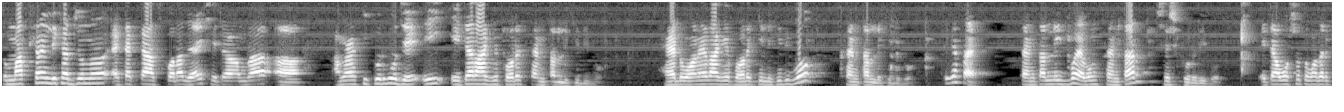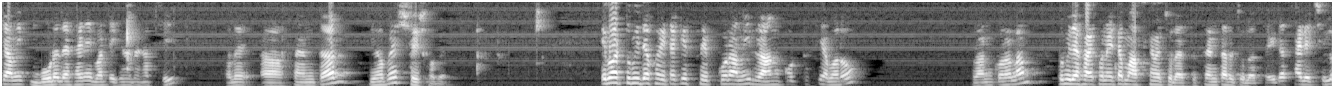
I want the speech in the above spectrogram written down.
তো মাঝখানে লেখার জন্য একটা কাজ করা যায়, সেটা আমরা আমরা কি করব যে এই এটার আগে পরে সেন্টার লিখে দিব। হেড ওয়ানের আগে পরে কি লিখে দিব? সেন্টার লিখে দিব। ঠিক আছে? সেন্টার লিখব এবং সেন্টার শেষ করে দিব। এটা অবশ্য তোমাদেরকে আমি বোর্ডে দেখাই নাই বাট এখানে দেখাচ্ছি। তাহলে সেন্টার কি হবে? শেষ হবে। এবার তুমি দেখো এটাকে সেভ করে আমি রান করতেছি আবারও। রান করালাম। তুমি দেখো এখন এটা মাঝখানে চলে আসছে সেন্টারে চলে আসছে। এটা সাইডে ছিল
